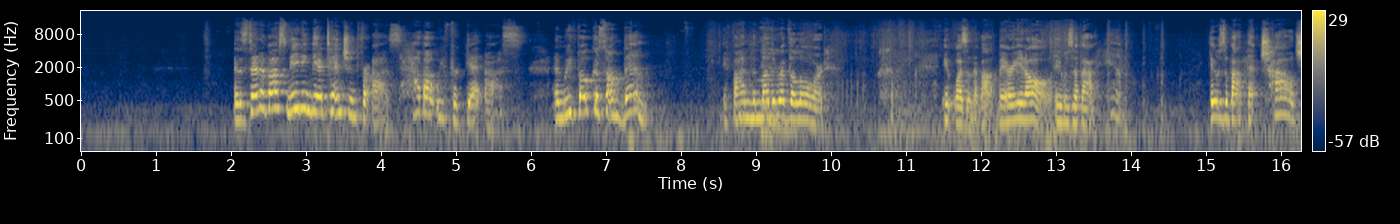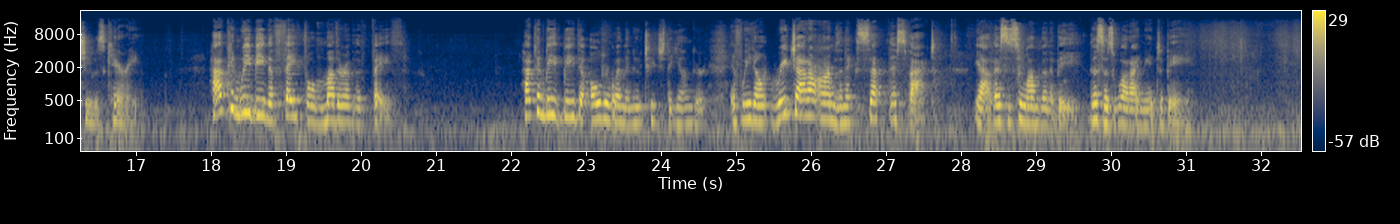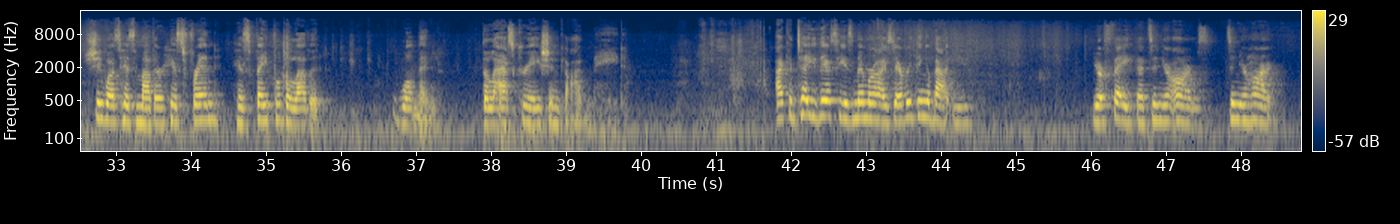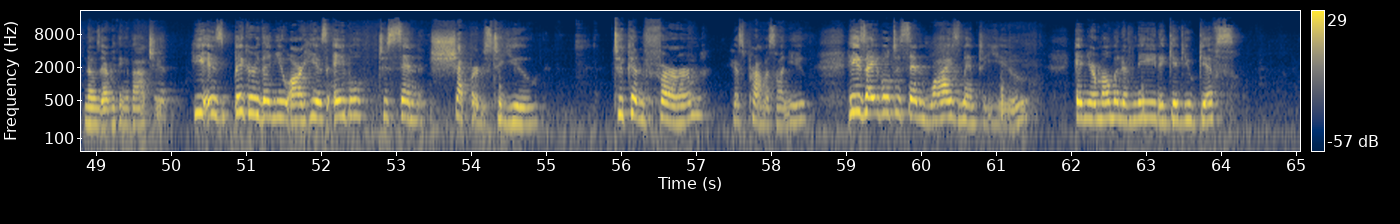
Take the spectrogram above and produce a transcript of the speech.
Instead of us needing the attention for us, how about we forget us and we focus on them? If I'm the mother of the Lord, it wasn't about Mary at all. It was about him. It was about that child she was carrying. How can we be the faithful mother of the faith? How can we be the older women who teach the younger if we don't reach out our arms and accept this fact? Yeah, this is who I'm going to be. This is what I need to be. She was his mother, his friend, his faithful, beloved woman, the last creation God made. I can tell you this He has memorized everything about you. Your faith that's in your arms, it's in your heart, knows everything about you. He is bigger than you are. He is able to send shepherds to you to confirm his promise on you. He's able to send wise men to you in your moment of need and give you gifts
